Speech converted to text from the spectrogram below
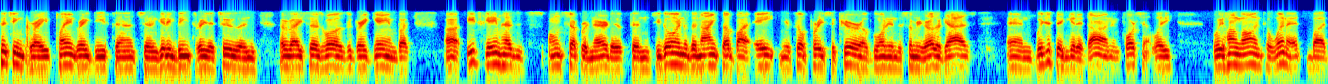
pitching great, playing great defense, and getting beat three to two. And everybody says, well, it was a great game, but uh, each game has its own separate narrative. And you go into the ninth up by eight, and you feel pretty secure of going into some of your other guys. And we just didn't get it done. Unfortunately, we hung on to win it, but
